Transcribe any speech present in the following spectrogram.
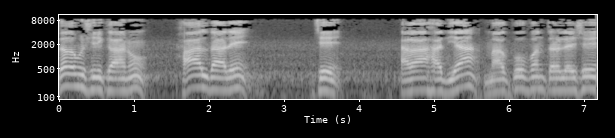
دغه مشرکانو حال دا دی چې هغه هدیه معقوفن ترلې شي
